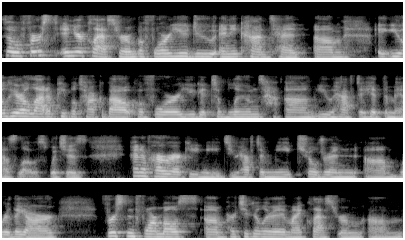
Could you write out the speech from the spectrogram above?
So first in your classroom, before you do any content, um, you'll hear a lot of people talk about before you get to Bloom's, um, you have to hit the Maslow's, which is kind of hierarchy needs. You have to meet children um, where they are first and foremost, um, particularly in my classroom, um,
